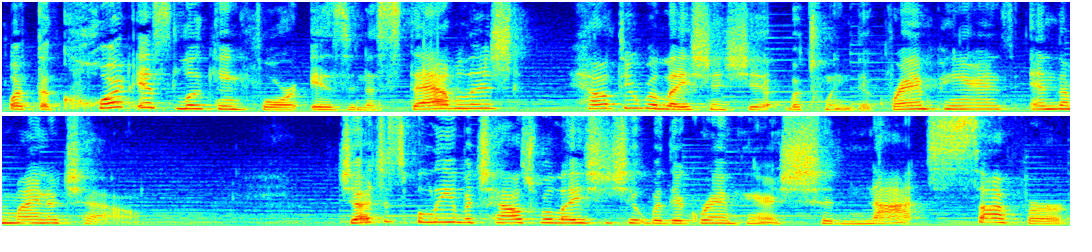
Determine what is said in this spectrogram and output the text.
What the court is looking for is an established, healthy relationship between the grandparents and the minor child. Judges believe a child's relationship with their grandparents should not suffer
